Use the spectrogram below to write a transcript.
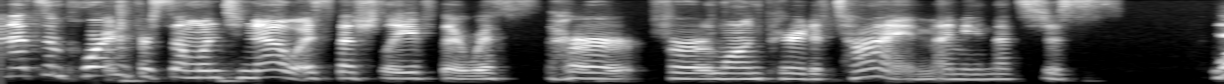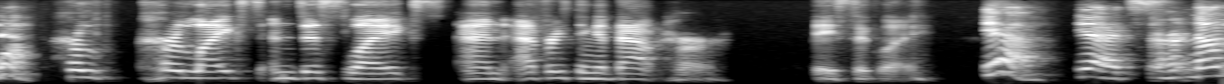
and that's important for someone to know, especially if they're with her for a long period of time. I mean, that's just yeah her her likes and dislikes and everything about her, basically. Yeah, yeah. It's her, not,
